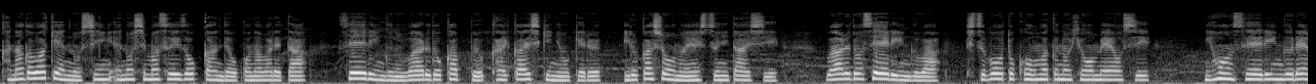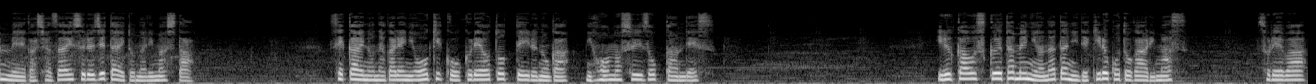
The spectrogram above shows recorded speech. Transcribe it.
神奈川県の新江ノ島水族館で行われたセーリングのワールドカップ開会式におけるイルカショーの演出に対し、ワールドセーリングは失望と困惑の表明をし、日本セーリング連盟が謝罪する事態となりました。世界の流れに大きく遅れをとっているのが日本の水族館です。イルカを救うためにあなたにできることがあります。それは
